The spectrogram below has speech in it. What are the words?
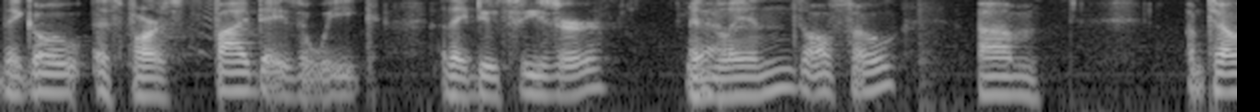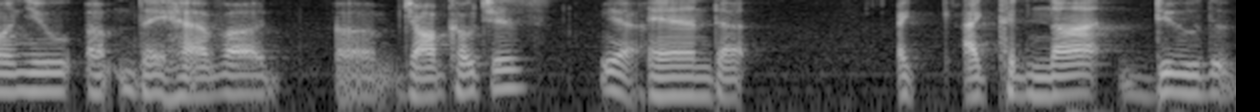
they go as far as five days a week they do caesar and Yeah. lens also um, i'm telling you um, they have uh, um, job coaches Yeah. and uh, I could not do the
